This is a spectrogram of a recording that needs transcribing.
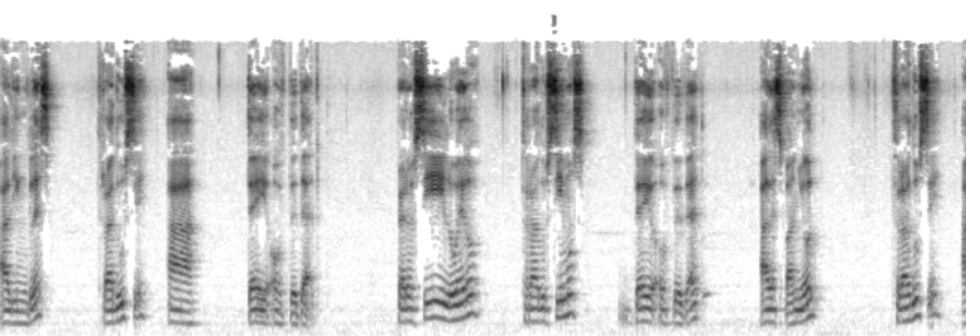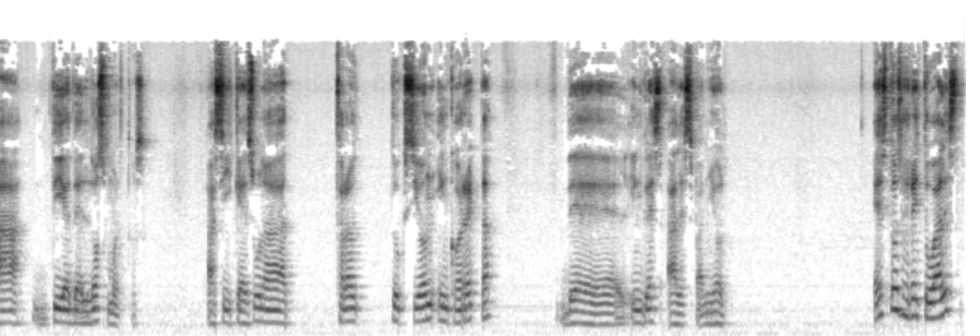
al inglés, traduce a Day of the Dead. Pero si luego traducimos Day of the Dead al español, traduce a Día de los Muertos. Así que es una traducción incorrecta del inglés al español. Estos rituales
